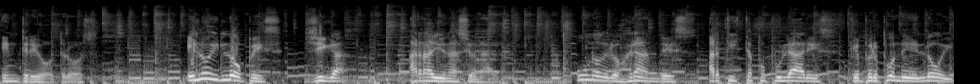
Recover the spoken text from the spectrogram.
entre otros. Eloy López llega a Radio Nacional. Uno de los grandes artistas populares que propone Eloy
